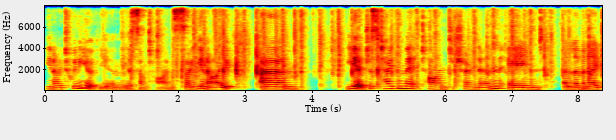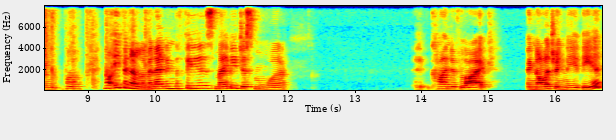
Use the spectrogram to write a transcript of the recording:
you know, 20 of you in there sometimes. So, you know, um, yeah, just taking that time to tune in and eliminating, well, not even eliminating the fears, maybe just more eh, kind of like acknowledging they're there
